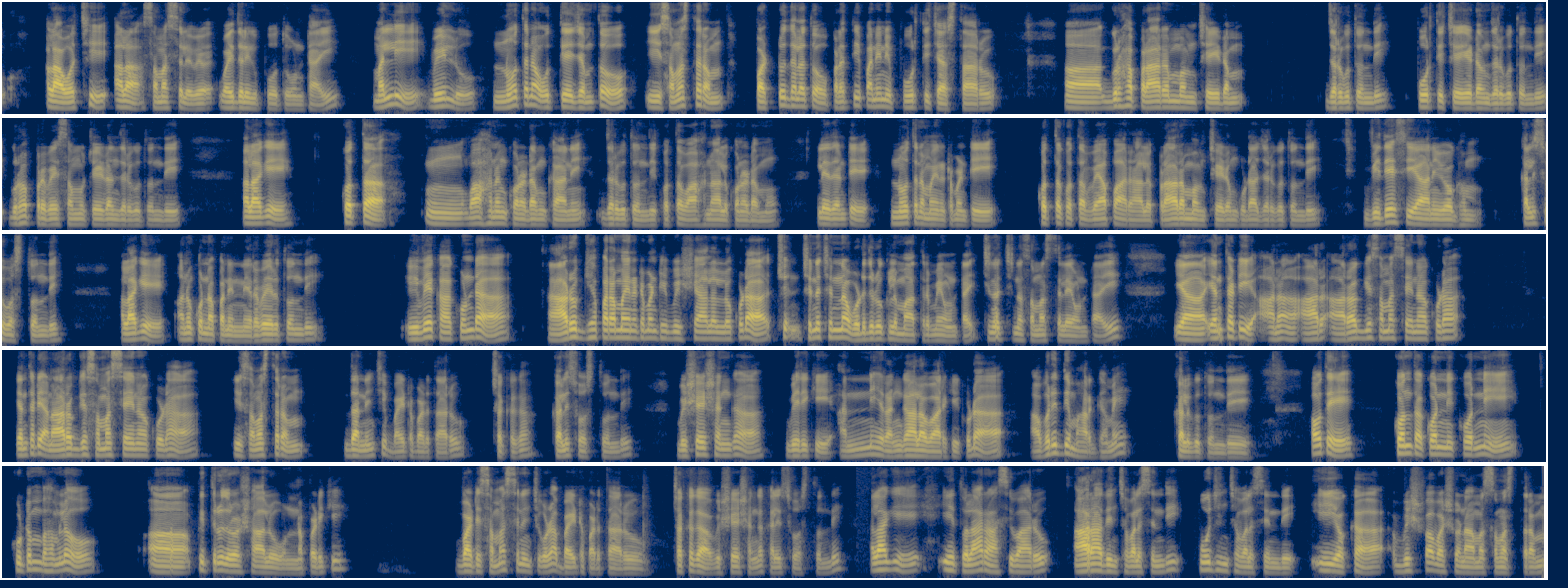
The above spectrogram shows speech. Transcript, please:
అలా వచ్చి అలా సమస్యలు వె వైదొలిగిపోతూ ఉంటాయి. మళ్ళీ వీళ్ళు నూతన ఉత్తేజంతో ఈ సంవత్సరం పట్టుదలతో ప్రతి పనిని పూర్తి చేస్తారు. గృహ ప్రారంభం చేయడం జరుగుతుంది. పూర్తి చేయడం జరుగుతుంది. గృహప్రవేశము చేయడం జరుగుతుంది. అలాగే కొత్త వాహనం కొనడం కానీ జరుగుతుంది. కొత్త వాహనాలు కొనడము, లేదంటే నూతనమైనటువంటి కొత్త కొత్త వ్యాపారాలు ప్రారంభం చేయడం కూడా జరుగుతుంది. విదేశీయాన యోగం కలిసి వస్తుంది. అలాగే అనుకున్న పని నెరవేరుతుంది. ఇవే కాకుండా ఆరోగ్యపరమైనటువంటి విషయాలలో కూడా చిన్న చిన్న ఒడిదుడుకులు మాత్రమే ఉంటాయి. చిన్న చిన్న సమస్యలే ఉంటాయి. ఎంతటి అనా ఆరోగ్య సమస్య అయినా కూడా ఎంతటి అనారోగ్య సమస్య అయినా కూడా ఈ సంవత్సరం దాని నుంచి బయటపడతారు. చక్కగా కలిసి వస్తుంది విశేషంగా వీరికి అన్ని రంగాల వారికి కూడా అభివృద్ధి మార్గమే కలుగుతుంది. అయితే కొంత కొన్ని కొన్ని కుటుంబంలో పితృదోషాలు ఉన్నప్పటికీ వాటి సమస్య నుంచి కూడా బయటపడతారు. చక్కగా విశేషంగా కలిసి వస్తుంది. అలాగే ఈ తులారాశి వారు ఆరాధించవలసింది, పూజించవలసింది ఈ యొక్క విశ్వవశునామ సంవత్సరం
